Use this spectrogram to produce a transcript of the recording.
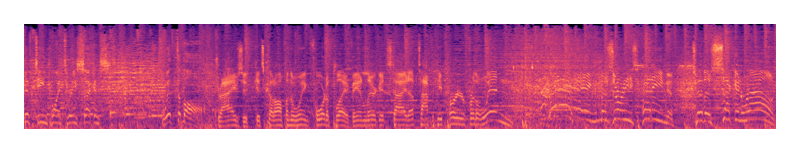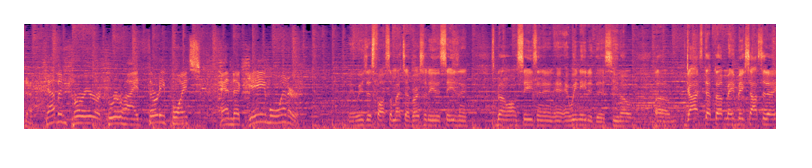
15.3 seconds with the ball. Drives it, gets cut off on the wing, four to play. VanLeer gets tied up, top to keep Puryear for the win. Bang! Missouri's heading to the second round. Kevin Puryear, a career high 30 points, and the game winner. I mean, we just fought so much adversity this season. It's been a long season, and, and we needed this. You know, um, guys stepped up, made big shots today.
